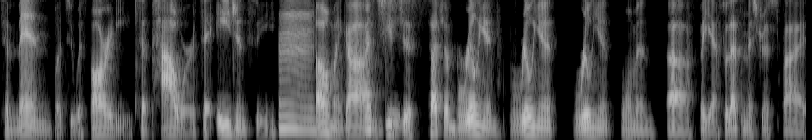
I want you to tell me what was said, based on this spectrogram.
to men, but to authority, to power, to agency. Mm. Oh my God. She's deep. just such a brilliant, brilliant, brilliant woman. Uh, but yeah, so that's Mistress by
